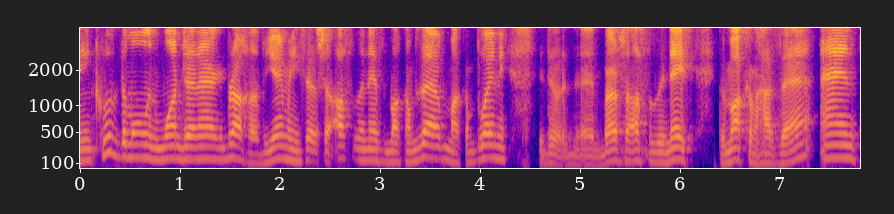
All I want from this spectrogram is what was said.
he includes them all in one generic bracha. V'yom he says she'asal l'nes b'makam zeh b'makam pleni the bar she'asal l'nes b'makam hazeh and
